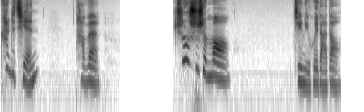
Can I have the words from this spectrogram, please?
看着钱，她问：“这是什么？”经理回答道：“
